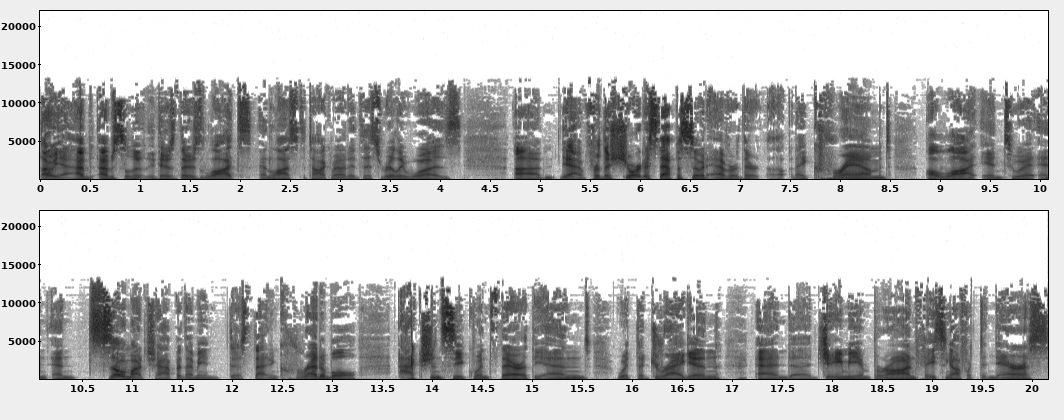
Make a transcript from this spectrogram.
Oh yeah, ab- absolutely. There's there's lots and lots to talk about. It this really was um, yeah, for the shortest episode ever, they uh, they crammed a lot into it, and and so much happened. I mean, there's that incredible action sequence there at the end with the dragon and uh, Jaime and Bronn facing off with Daenerys.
